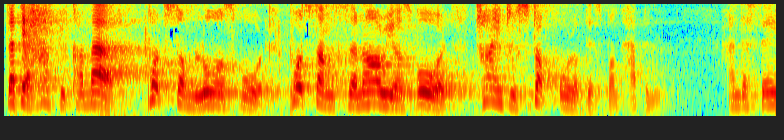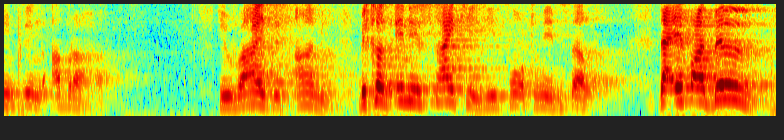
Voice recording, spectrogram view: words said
that they have to come out, put some laws forward, put some scenarios forward, trying to stop all of this from happening. And the same thing, Abraha. He raised this army because in his psyche he thought to himself, that if I build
